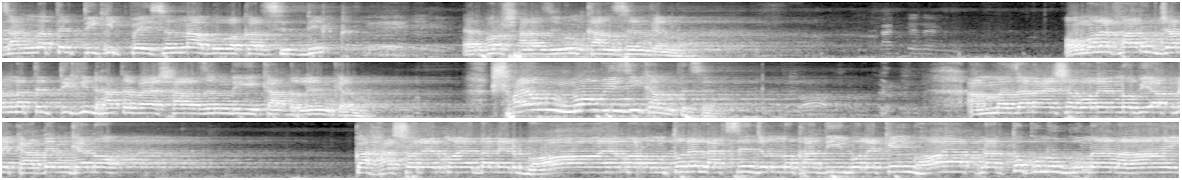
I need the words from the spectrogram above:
জান্নাতের টিকিট পেয়েছেন না আবু বকর সিদ্দিক? এরপর সারা জীবন কানছেন কেন? ওমরে ফারুক জান্নাতের টিকিট হাতে পায় সারা জিন্দিগি কাঁদলেন কেন? স্বয়ং নবীজি কাঁদতেছেন। আম্মা জানা এসে বলেন, নবী, আপনি কাঁদেন কেন? হাসরের ময়দানের ভয় আমার অন্তরে লাগছে জন্য কাঁদি বলে, কেই ভয়? আপনার তো কোনো গুণা নাই।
